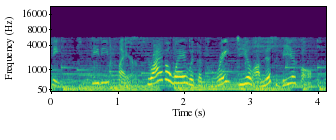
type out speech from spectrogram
seats, CD player. Drive away with a great deal on this vehicle.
